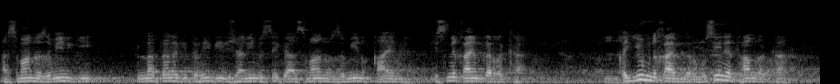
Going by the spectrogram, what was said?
آسمان و زمین کی اللہ تعالیٰ کی توحید کی نشانی میں سے کہ آسمان و زمین قائم ہے۔ کس نے قائم کر رکھا؟ ہے قیوم نے قائم کر، اسی نے تھام رکھا۔ ہے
